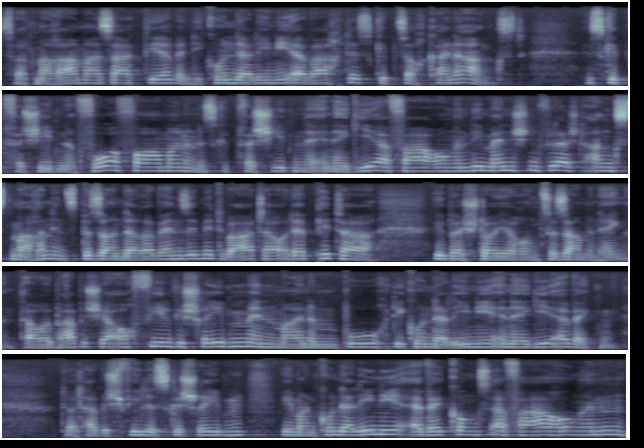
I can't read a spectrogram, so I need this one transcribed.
Svatmarama sagt dir, wenn die Kundalini erwacht ist, gibt es auch keine Angst. Es gibt verschiedene Vorformen und es gibt verschiedene Energieerfahrungen, die Menschen vielleicht Angst machen, insbesondere wenn sie mit Vata oder Pitta Übersteuerung zusammenhängen. Darüber habe ich ja auch viel geschrieben in meinem Buch Die Kundalini Energie erwecken. Dort habe ich vieles geschrieben, wie man Kundalini-Erweckungserfahrungen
